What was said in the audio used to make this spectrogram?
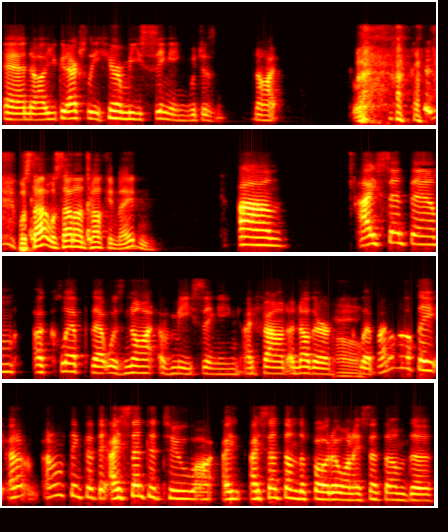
and uh, you can actually hear me singing, which is not. was that was that on Talking Maiden? Um, I sent them a clip that was not of me singing. I found another Oh. clip. I don't know if they. I don't. I don't think that they. I sent it to. Uh, I I sent them the photo and I sent them the.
